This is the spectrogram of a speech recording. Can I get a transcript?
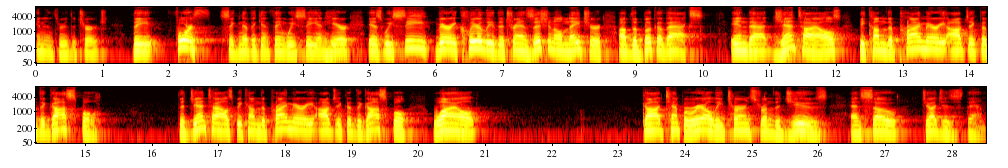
In and through the church. The fourth significant thing we see in here is we see very clearly the transitional nature of the book of Acts in that Gentiles become the primary object of the gospel. The Gentiles become the primary object of the gospel while God temporarily turns from the Jews and so judges them.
